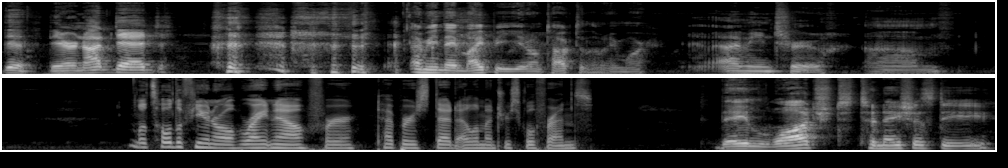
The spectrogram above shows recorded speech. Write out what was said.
they're they're not dead. I mean, they might be. You don't talk to them anymore. I mean, true. Um, Let's hold a funeral right now for Tepper's dead elementary school friends. They watched Tenacious D.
